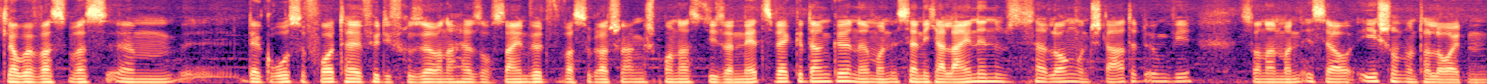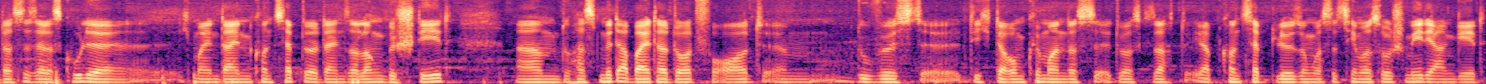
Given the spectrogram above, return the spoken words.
Ich glaube, was, was ähm, der große Vorteil für die Friseure nachher auch sein wird, was du gerade schon angesprochen hast, dieser Netzwerkgedanke. Ne? Man ist ja nicht alleine im Salon und startet irgendwie, sondern man ist ja eh schon unter Leuten. Das ist ja das Coole. Ich meine, dein Konzept oder dein Salon besteht ähm, du hast Mitarbeiter dort vor Ort. Ähm, du wirst äh, dich darum kümmern, dass äh, du hast gesagt, ihr habt Konzeptlösungen, was das Thema Social Media angeht,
